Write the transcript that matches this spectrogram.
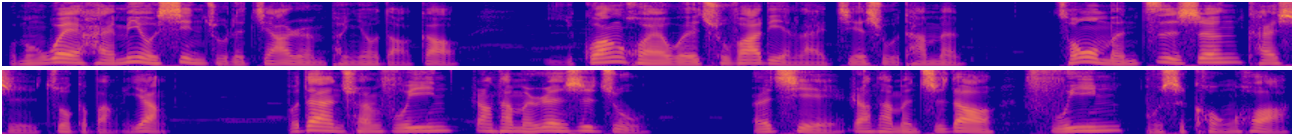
我们为还没有信主的家人朋友祷告，以关怀为出发点来接触他们，从我们自身开始做个榜样，不但传福音让他们认识主，而且让他们知道福音不是空话，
